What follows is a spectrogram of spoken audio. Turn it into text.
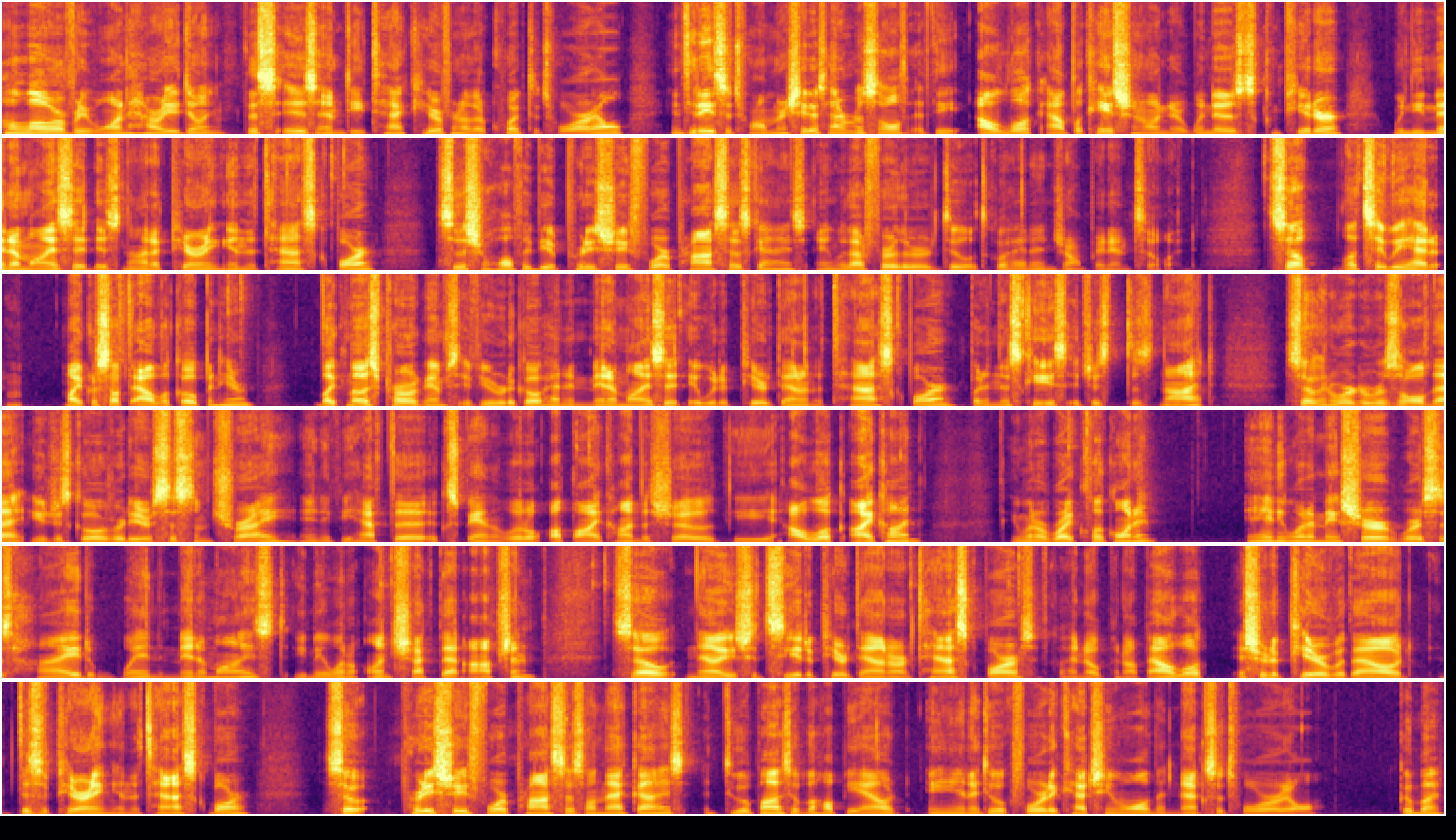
Hello everyone, how are you doing? This is MD Tech here for another quick tutorial. In today's tutorial, I'm going to show you how to resolve if the Outlook application on your Windows computer, when you minimize it, is not appearing in the taskbar. So this should hopefully be a pretty straightforward process, guys. And without further ado, let's go ahead and jump right into it. So let's say we had Microsoft Outlook open here. Like most programs, if you were to go ahead and minimize it, it would appear down in the taskbar. But in this case, it just does not. So in order to resolve that, you just go over to your system tray, and if you have to expand the little up icon to show the Outlook icon, you want to right click on it, and you want to make sure where it says hide when minimized, you may want to uncheck that option. So now you should see it appear down our taskbar. So go ahead and open up Outlook, it should appear without disappearing in the taskbar. So pretty straightforward process on that, guys. I do hope I was able to help you out, and I do look forward to catching you all in the next tutorial. Goodbye.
